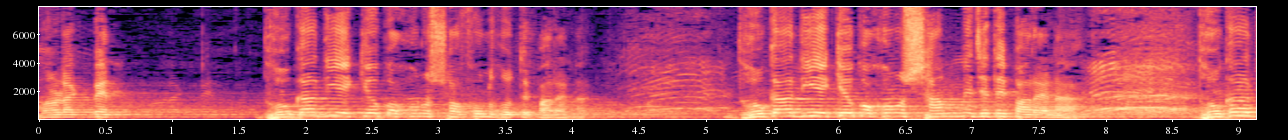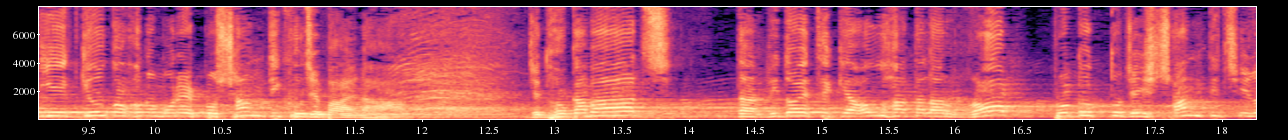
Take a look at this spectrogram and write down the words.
মনে রাখবেন, ধোকা দিয়ে কেউ কখনো সফল হতে পারে না। ধোকা দিয়ে কেউ কখনো সামনে যেতে পারে না। ধোকা দিয়ে কেউ কখনো মনের প্রশান্তি খুঁজে পায় না। যে ধোকাবাজ, তার হৃদয় থেকে আল্লাহ তালার রব প্রদত্ত যে শান্তি ছিল,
